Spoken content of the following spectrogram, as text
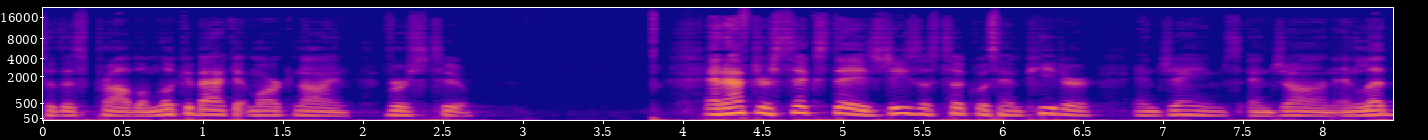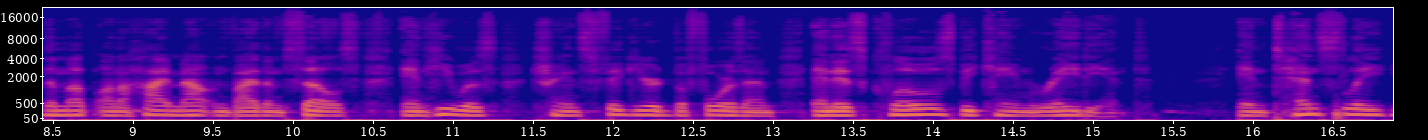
to this problem. Look back at Mark 9, verse 2. And after six days, Jesus took with him Peter and James and John and led them up on a high mountain by themselves. And he was transfigured before them, and his clothes became radiant intensely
